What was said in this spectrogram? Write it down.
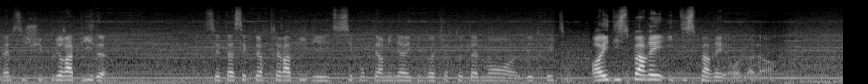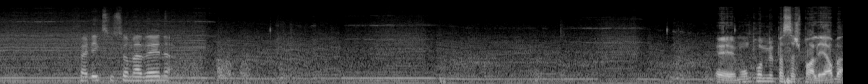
Même si je suis plus rapide. C'est un secteur très rapide et c'est pour terminer avec une voiture totalement euh, détruite. Oh il disparaît, il disparaît. Oh là là. Fallait que ce soit ma veine. Et mon premier passage par l'herbe,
